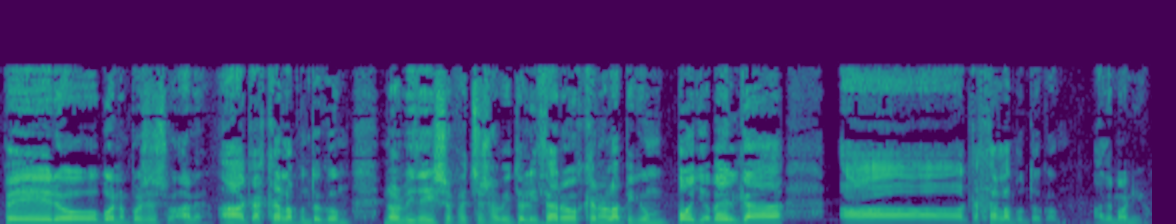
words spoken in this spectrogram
Pero bueno, pues eso, vale, a cascarla.com. No olvidéis, sospechosos, habitualizaros, que no la pique un pollo belga, a cascarla.com. A demonio.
